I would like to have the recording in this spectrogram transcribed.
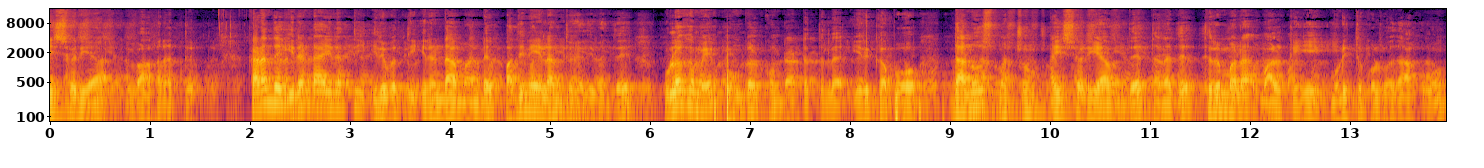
ஐஸ்வர்யா விவாகரத்து. கடந்த இரண்டாயிரத்தி இருபத்தி இரண்டாம் ஆண்டு பதினேழாம் தேதி வந்து உலகமே பொங்கல் கொண்டாட்டத்தில் இருக்கப்போ தனுஷ் மற்றும் ஐஸ்வர்யா வந்து தனது திருமண வாழ்க்கையை முடித்துக் கொள்வதாகவும்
